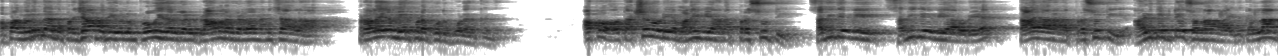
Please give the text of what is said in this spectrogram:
அப்போ அங்கே இருந்த அந்த பிரஜாபதிகளும் புரோகிதர்கள் பிராமணர்கள் எல்லாம் பிரளயம் ஏற்பட போது போல இருக்குது. அப்போ தக்ஷனுடைய மனைவியான பிரசூதி சதிதேவி சதிதேவியாருடைய தாயாரான பிரசூதி அழுதுகிட்டே சொன்னாங்களா இதுக்கெல்லாம்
